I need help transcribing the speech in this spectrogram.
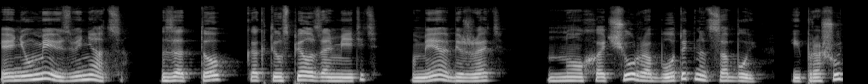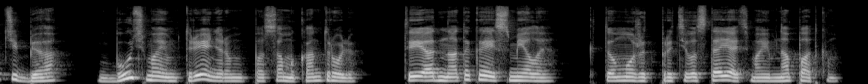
Я не умею извиняться. За то, как ты успела заметить, умею обижать. Но хочу работать над собой и прошу тебя, будь моим тренером по самоконтролю. Ты одна такая смелая, кто может противостоять моим нападкам.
